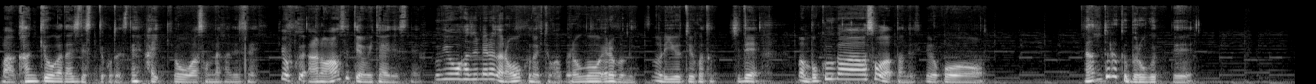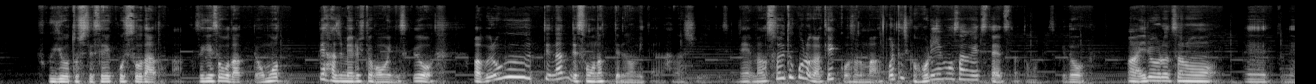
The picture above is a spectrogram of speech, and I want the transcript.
まあ、環境が大事ですってことですね。はい。今日はそんな感じですね。今日、あの、合わせて読みたいですね。副業を始めるなら多くの人がブログを選ぶ3つの理由という形で、まあ、僕がそうだったんですけど、こう、なんとなくブログって、副業として成功しそうだとか、稼げそうだって思ってで始める人が多いんですけど、まあ、ブログってなんでそうなってるのみたいな話ですよね。まあ、そういうところが結構、その、まあ、これ確かホリエモさんが言ってたやつだと思うんですけど、まあ、いろいろその、えー、っとね、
